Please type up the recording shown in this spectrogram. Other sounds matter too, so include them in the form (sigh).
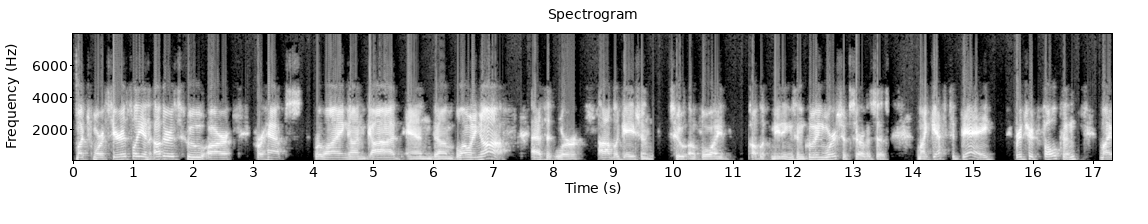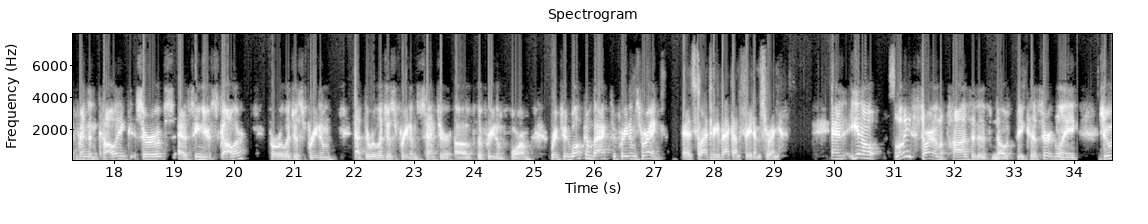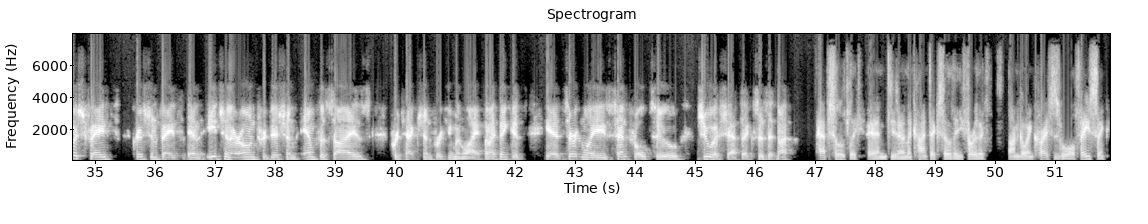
much more seriously, and others who are perhaps relying on God and um, blowing off as it were, obligation to avoid public meetings, including worship services. My guest today, Richard Foltin, my friend and colleague, serves as senior scholar for religious freedom at the Religious Freedom Center of the Freedom Forum. Richard, welcome back to Freedom's Ring. It's glad to be back on Freedom's Ring. And, you know, let me start on a positive note because certainly Jewish faith Christian faith and each in our own tradition emphasize protection for human life. And I think it's, it's certainly central to Jewish ethics, is it not? Absolutely. And, you know, in the context of the further ongoing crisis we're all facing,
